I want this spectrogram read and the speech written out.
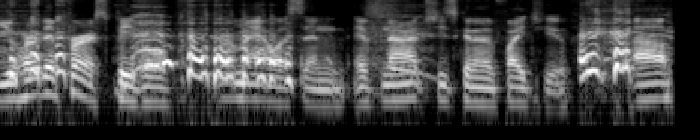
you heard it first, people, from Allison. If not, she's gonna fight you. Um,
